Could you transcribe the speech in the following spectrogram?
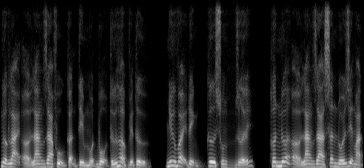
ngược lại ở lang gia phụ cận tìm một bộ tứ hợp viện tử, như vậy định cư xuống dưới, hơn nữa ở lang gia sân đối diện mặt,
